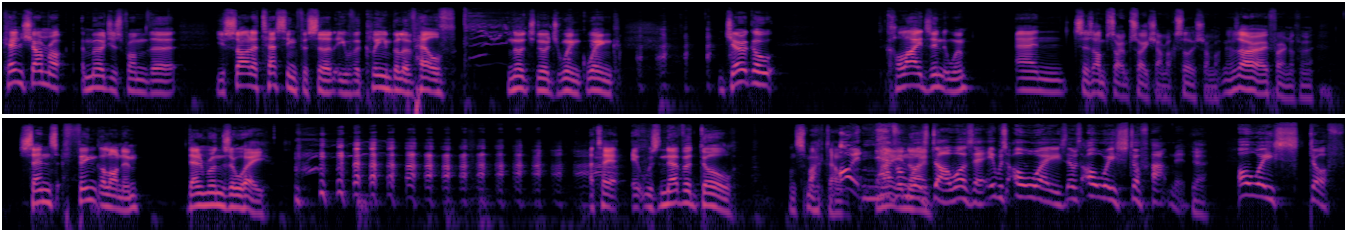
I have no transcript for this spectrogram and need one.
Ken Shamrock emerges from the USADA testing facility with a clean bill of health. nudge, nudge, wink, wink. Jericho collides into him and says, "I'm sorry, I'm sorry, Shamrock, sorry, Shamrock." He goes, "All right, fair enough." Sends Finkel on him, then runs away. I tell you, it was never dull on SmackDown. Oh, it never 99. was dull, was it? It was always there was always stuff happening. Yeah. Always stuff.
